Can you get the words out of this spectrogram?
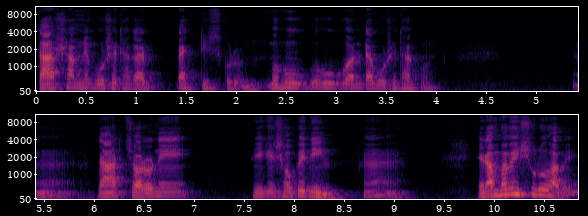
তার সামনে বসে থাকার প্র্যাকটিস করুন। বহু বহু ঘণ্টা বসে থাকুন। হ্যাঁ, তার চরণে নিজেকে সঁপে দিন। হ্যাঁ এরমভাবেই শুরু হবে।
